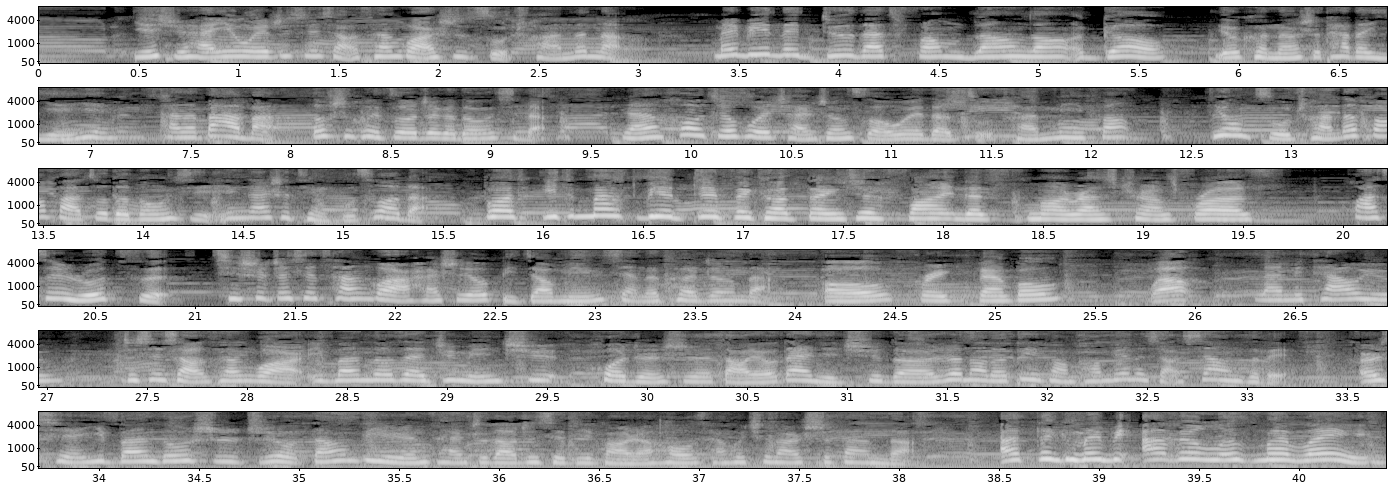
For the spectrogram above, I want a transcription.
也许还因为这些小餐馆是祖传的呢。Maybe they do that from long, long ago。有可能是他的爷爷、他的爸爸都是会做这个东西的，然后就会产生所谓的祖传秘方。用祖传的方法做的东西应该是挺不错的。But it must be a difficult thing to find the small restaurants for us. 话虽如此，其实这些餐馆还是有比较明显的特征的。Oh, for example, Well, let me tell you，这些小餐馆一般都在居民区，或者是导游带你去的热闹的地方旁边的小巷子里，而且一般都是只有当地人才知道这些地方，然后才会去那儿吃饭的。I think maybe I will lose my way。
